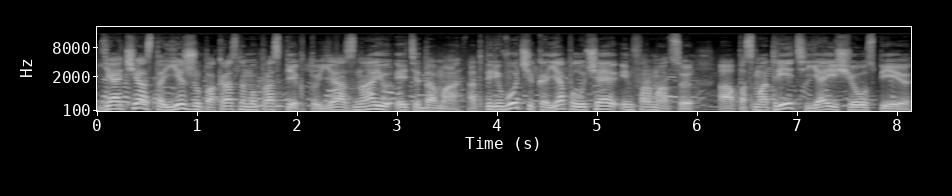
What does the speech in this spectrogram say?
Я часто езжу по Красному проспекту, я знаю эти дома. От переводчика я получаю информацию, а по посмотреть я еще успею.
